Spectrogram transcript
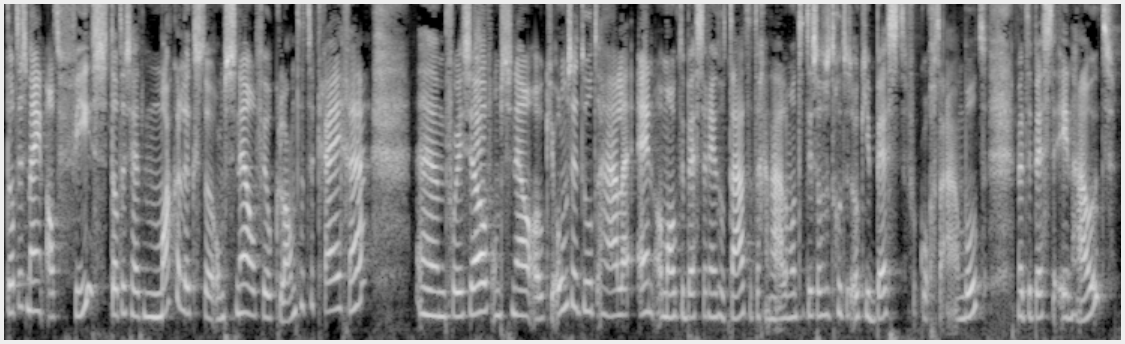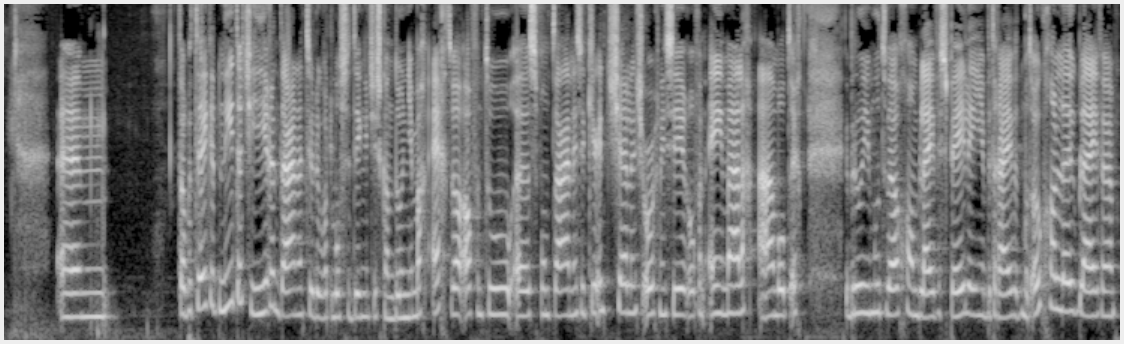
Dat is mijn advies. Dat is het makkelijkste om snel veel klanten te krijgen. Um, voor jezelf om snel ook je omzetdoel te halen en om ook de beste resultaten te gaan halen. Want het is als het goed is ook je best verkochte aanbod met de beste inhoud. Um, dat betekent niet dat je hier en daar natuurlijk wat losse dingetjes kan doen. Je mag echt wel af en toe uh, spontaan eens een keer een challenge organiseren of een eenmalig aanbod. Echt, ik bedoel, je moet wel gewoon blijven spelen in je bedrijf. Het moet ook gewoon leuk blijven.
